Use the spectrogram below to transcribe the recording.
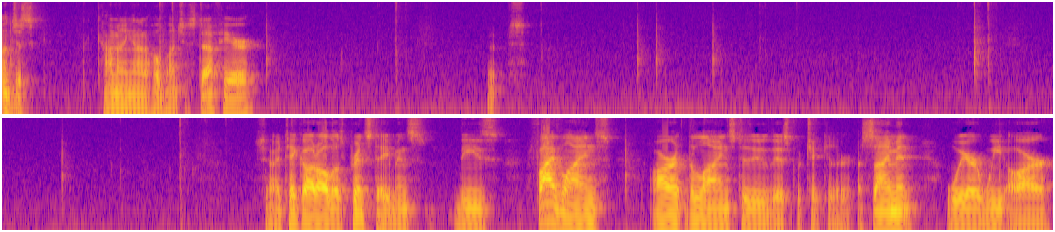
I'm just commenting on a whole bunch of stuff here. Oops. So I take out all those print statements. These five lines are the lines to do this particular assignment where we are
